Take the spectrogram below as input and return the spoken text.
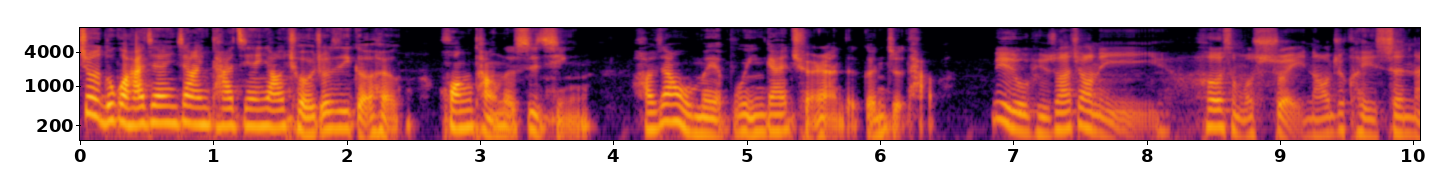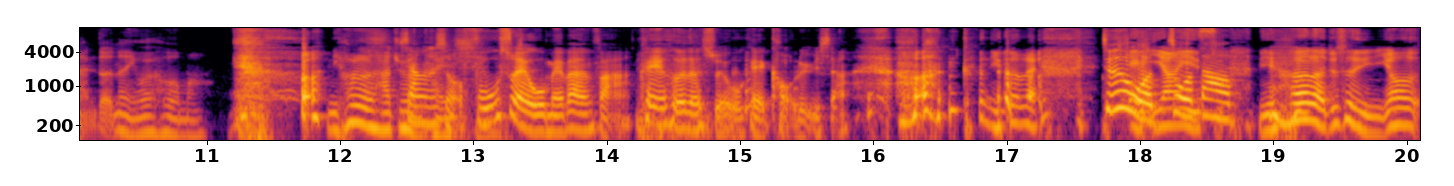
就如果他今天这样，他今天要求就是一个很荒唐的事情。好像我们也不应该全然的跟着他吧。例如，比如说他叫你喝什么水，然后就可以生男的，那你会喝吗？你喝了他就像什么浮水，我没办法，可以喝的水我可以考虑一下。你喝了，就是我做到你喝了，就是你要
